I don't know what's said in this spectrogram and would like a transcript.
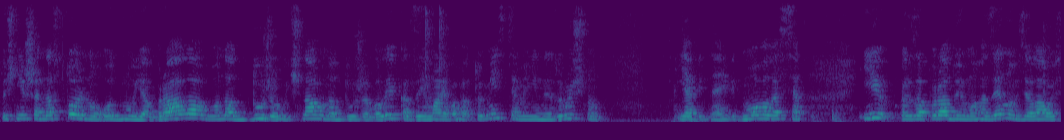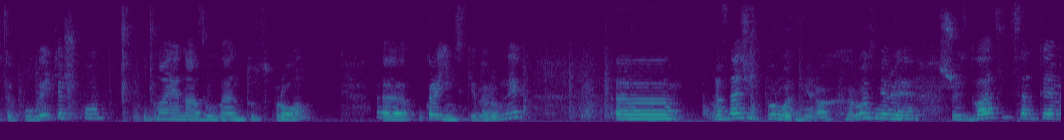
Точніше, настольну одну я брала. Вона дуже гучна, вона дуже велика, займає багато місця, мені незручно. Я від неї відмовилася. І за порадою магазину взяла ось таку витяжку. Має назву Ventus Pro. Е, український виробник. Е, значить, по розмірах. Розміри щось 20 см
